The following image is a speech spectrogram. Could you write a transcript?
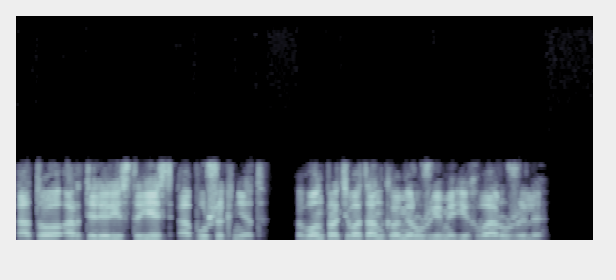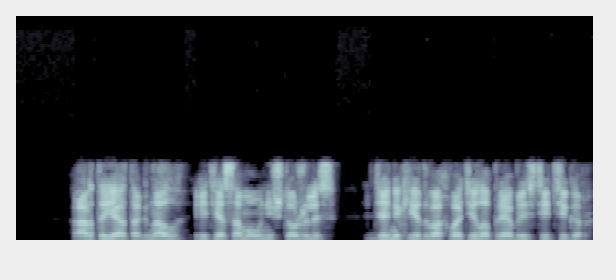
А то артиллеристы есть, а пушек нет. Вон противотанковыми ружьями их вооружили. Арты я отогнал, и те самоуничтожились. Денег едва хватило приобрести «Тигр».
